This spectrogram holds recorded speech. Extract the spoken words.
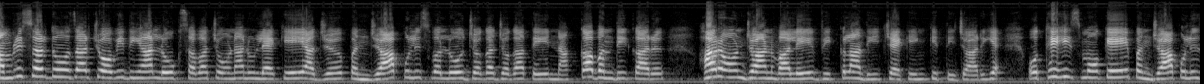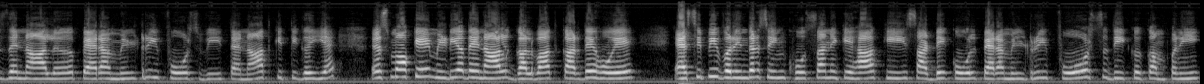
ਅੰਮ੍ਰਿਤਸਰ 2024 ਦੀਆਂ ਲੋਕ ਸਭਾ ਚੋਣਾਂ ਨੂੰ ਲੈ ਕੇ ਅੱਜ ਪੰਜਾਬ ਪੁਲਿਸ ਵੱਲੋਂ ਜਗ੍ਹਾ ਜਗ੍ਹਾ ਤੇ ਨਾਕਾਬੰਦੀ ਕਰ ਹਰ ਆਉਣ ਜਾਣ ਵਾਲੇ ਵਹੀਕਲਾਂ ਦੀ ਚੈਕਿੰਗ ਕੀਤੀ ਜਾ ਰਹੀ ਹੈ। ਉੱਥੇ ਹੀ ਇਸ ਮੌਕੇ ਪੰਜਾਬ ਪੁਲਿਸ ਦੇ ਨਾਲ ਪੈਰਾ ਮਿਲਟਰੀ ਫੋਰਸ ਵੀ ਤਾਇਨਾਤ ਕੀਤੀ ਗਈ ਹੈ। ਇਸ ਮੌਕੇ ਮੀਡੀਆ ਦੇ ਨਾਲ ਗੱਲਬਾਤ ਕਰਦੇ ਹੋਏ ਐਸਪੀ ਵਰਿੰਦਰ ਸਿੰਘ ਖੋਸਾ ਨੇ ਕਿਹਾ ਕਿ ਸਾਡੇ ਕੋਲ ਪੈਰਾਮਿਲਟਰੀ ਫੋਰਸ ਦੀ ਇੱਕ ਕੰਪਨੀ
